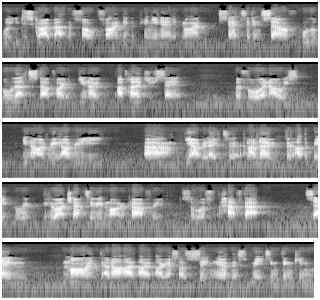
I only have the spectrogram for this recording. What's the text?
what you describe about the fault finding, opinionated mind, centered in self, all, all that stuff. I, you know, I've heard you say it before, and I always, you know, I, re- I really, um, yeah, I relate to it, and I know that other people who I chat to in my recovery sort of have that same mind, and I, I, I guess I was sitting here in this meeting thinking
